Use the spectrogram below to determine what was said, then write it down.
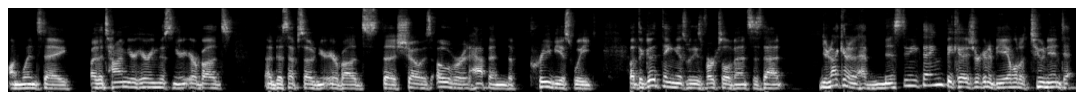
on Wednesday. By the time you're hearing this in your earbuds, uh, this episode in your earbuds. The show is over. It happened the previous week. But the good thing is with these virtual events is that you're not going to have missed anything because you're going to be able to tune into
